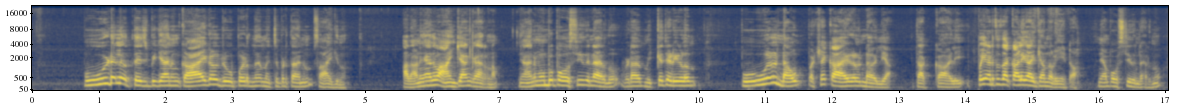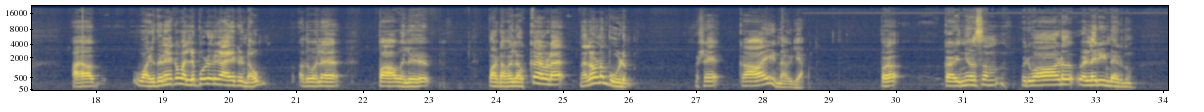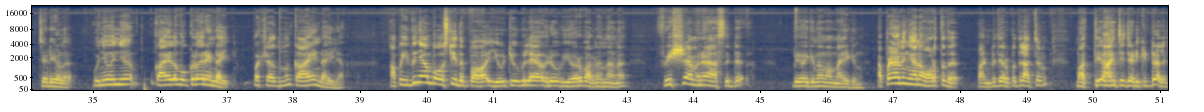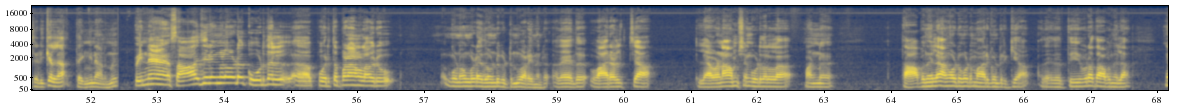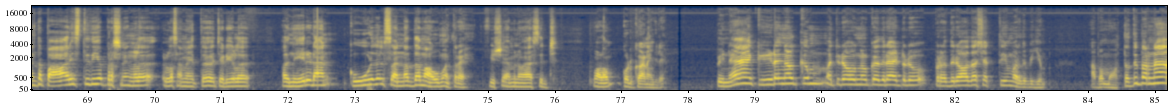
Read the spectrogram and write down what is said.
പൂടൽ ഉത്തേജിപ്പിക്കാനും കായകൾ രൂപപ്പെടുന്നത് മെച്ചപ്പെടുത്താനും സഹായിക്കുന്നു. അതാണ് ഞാനത് വാങ്ങിക്കാൻ കാരണം. ഞാൻ മുമ്പ് പോസ്റ്റ് ചെയ്തിട്ടുണ്ടായിരുന്നു. ഇവിടെ മിക്ക ചെടികളും പൂവുകൾ ഉണ്ടാവും പക്ഷേ കായകൾ ഉണ്ടാവില്ല. തക്കാളി. ഇപ്പോൾ ഈ അടുത്ത് തക്കാളി കായ്ക്കാൻ തുടങ്ങി കേട്ടോ ഞാൻ പോസ്റ്റ് ചെയ്തിട്ടുണ്ടായിരുന്നു. ആ വഴുതനയൊക്കെ വല്ലപ്പോഴും ഒരു കായൊക്കെ ഉണ്ടാവും. അതുപോലെ പാവൽ പടവലൊക്കെ അവിടെ നല്ലോണം പൂടും. പക്ഷേ കായ ഉണ്ടാവില്ല. ഇപ്പോൾ കഴിഞ്ഞ ദിവസം ഒരുപാട് വെള്ളരി ഉണ്ടായിരുന്നു ചെടികൾ. കുഞ്ഞു കുഞ്ഞ് കായുള്ള പൂക്കൾ വരെ ഉണ്ടായി പക്ഷെ അതൊന്നും കായ ഉണ്ടായില്ല. അപ്പോൾ ഇത് ഞാൻ പോസ്റ്റ് ചെയ്തപ്പോൾ യൂട്യൂബിലെ ഒരു വ്യൂവർ പറഞ്ഞതെന്നാണ് ഫിഷ് അമിനോ ആസിഡ് ഉപയോഗിക്കുന്നത് നന്നായിരിക്കുന്നു. അപ്പോഴാണ് ഞാൻ ഓർത്തത് പണ്ട് ചെറുപ്പത്തിൽ അച്ഛൻ മത്തി വാങ്ങിച്ച് ചെടിക്കിട്ട് അല്ല ചെടിക്കല്ല തെങ്ങിനാണെന്ന്. പിന്നെ സാഹചര്യങ്ങളോട് കൂടുതൽ പൊരുത്തപ്പെടാനുള്ള ഒരു ഗുണവും കൂടെ ഇതുകൊണ്ട് കിട്ടുമെന്ന് പറയുന്നുണ്ട്. അതായത് വരൾച്ച ലവണാംശം കൂടുതലുള്ള മണ്ണ് താപനില അങ്ങോട്ടും ഇങ്ങോട്ടും മാറിക്കൊണ്ടിരിക്കുക. അതായത് തീവ്ര താപനില. ഇങ്ങനത്തെ പാരിസ്ഥിതിക പ്രശ്നങ്ങൾ ഉള്ള സമയത്ത് ചെടികൾ അത് നേരിടാൻ കൂടുതൽ സന്നദ്ധമാവും അത്രേ. ഫിഷ് അമിനോ ആസിഡ് വളം കൊടുക്കുകയാണെങ്കിൽ. പിന്നെ കീടങ്ങൾക്കും മറ്റു രോഗങ്ങൾക്കും എതിരായിട്ടൊരു പ്രതിരോധ ശക്തിയും വർദ്ധിപ്പിക്കും. അപ്പം മൊത്തത്തിൽ പറഞ്ഞാൽ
